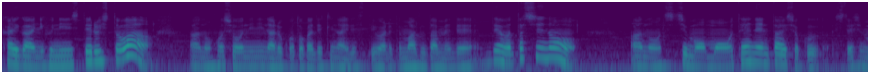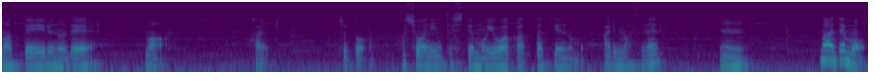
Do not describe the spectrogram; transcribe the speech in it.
海外に赴任してる人はあの保証人になることができないですって言われてまずダメで。で私のあの父ももう定年退職してしまっているのでまあはい。ちょっと保証人としても弱かったっていうのもありますね。うん、まあでも、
